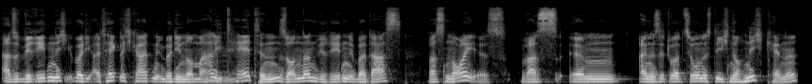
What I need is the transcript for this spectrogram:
also wir reden nicht über die Alltäglichkeiten, über die Normalitäten, sondern wir reden über das, was neu ist, was ähm, eine Situation ist, die ich noch nicht kenne,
